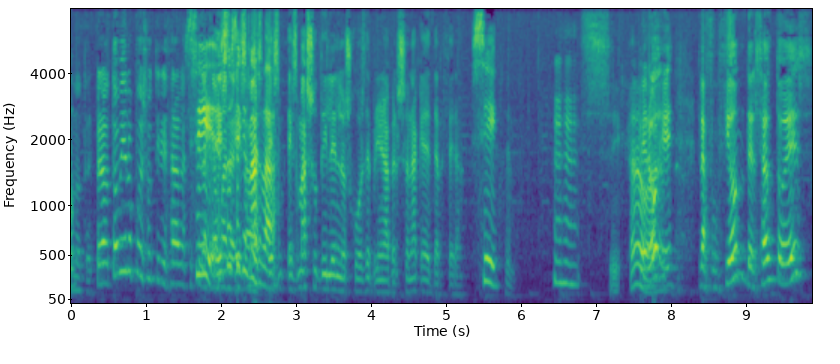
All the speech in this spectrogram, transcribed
mejor no te... Pero todavía lo puedes utilizar a veces. Sí, la eso cámara sí que es, más, verdad. es- es más útil en los juegos de primera persona que de tercera. Sí. Sí, claro, Pero vale. eh, la función del salto es,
